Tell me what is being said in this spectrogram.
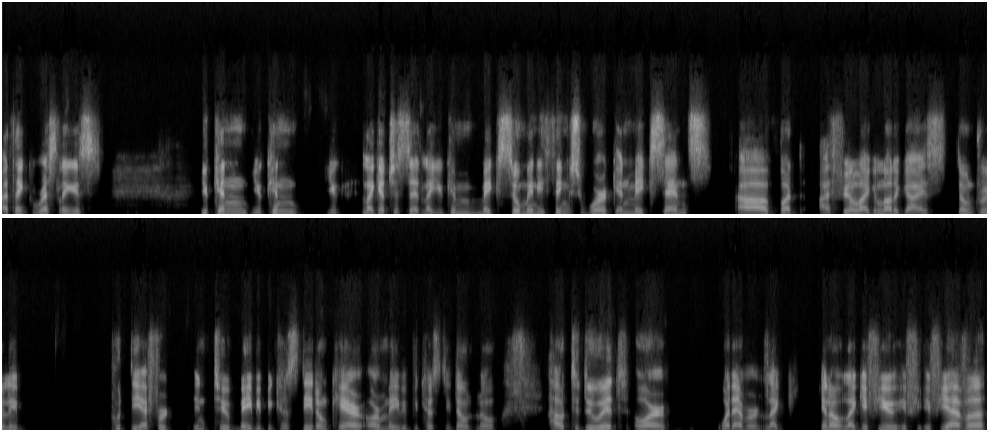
I think wrestling is you can you can you like I just said, like you can make so many things work and make sense. Uh, but I feel like a lot of guys don't really put the effort into maybe because they don't care or maybe because they don't know how to do it or whatever. Like you know, like if you if if you have a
